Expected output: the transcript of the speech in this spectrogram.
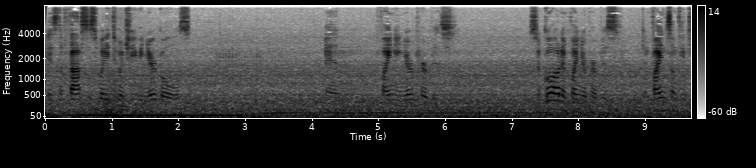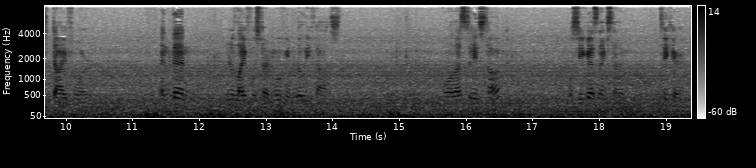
is the fastest way to achieving your goals and finding your purpose. So, go out and find your purpose and find something to die for. And then your life will start moving really fast. Well, that's today's talk. We'll see you guys next time. Take care.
